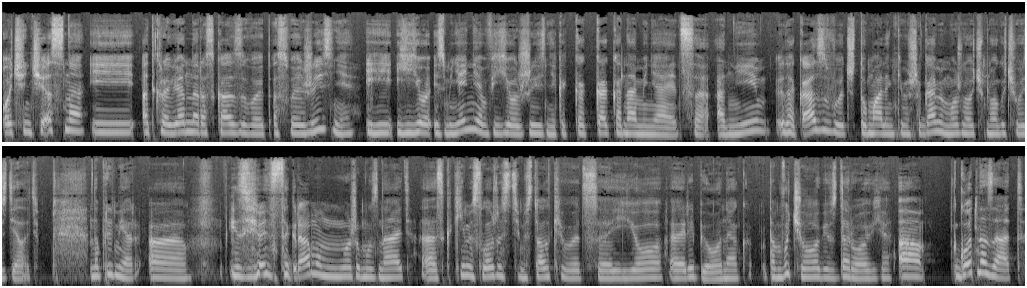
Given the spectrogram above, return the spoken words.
очень честно и откровенно рассказывает о своей жизни. И ее изменения в ее жизни, как, как, как она меняется, они доказывают, что маленькими шагами можно очень много чего сделать. Например, э, из ее инстаграма мы можем узнать, э, с какими сложностями сталкивается ее э, ребенок там, в учебе, в здоровье. А Год назад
